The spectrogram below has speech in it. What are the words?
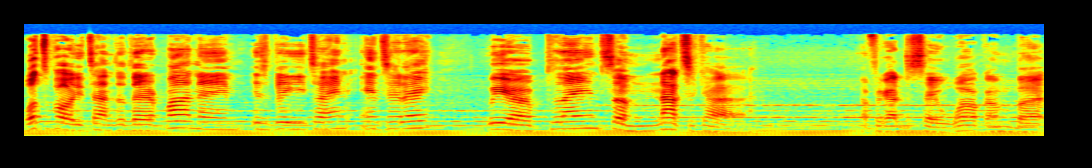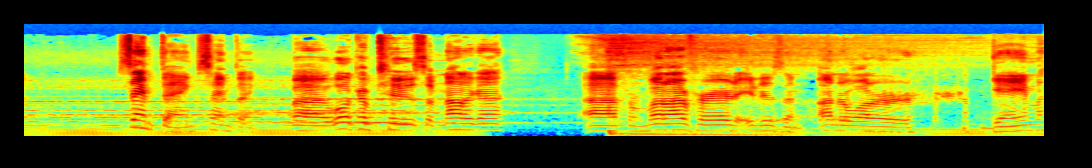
What's up all you titans out there? My name is Biggie Titan and today we are playing some Subnautica. I forgot to say welcome, but same thing, same thing. But welcome to Subnautica. Uh, from what I've heard, it is an underwater game. Uh,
